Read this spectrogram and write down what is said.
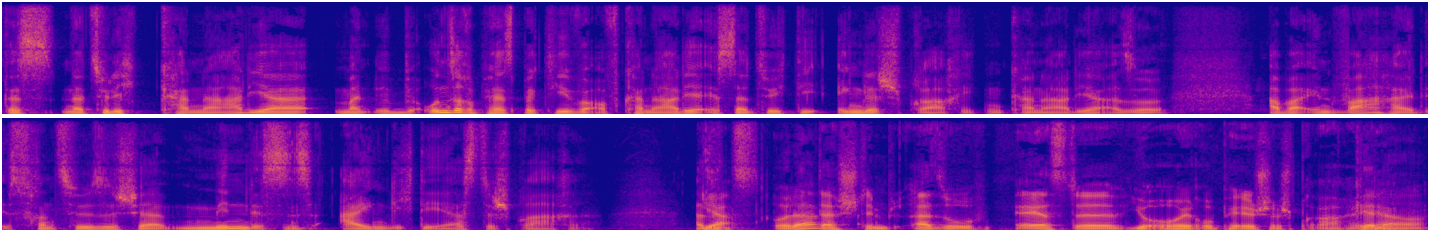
dass natürlich Kanadier, man, unsere Perspektive auf Kanadier ist natürlich die englischsprachigen Kanadier. Also, aber in Wahrheit ist Französisch ja mindestens eigentlich die erste Sprache. Also, Ja, oder? Das stimmt. Also erste europäische Sprache. genau. Ja.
